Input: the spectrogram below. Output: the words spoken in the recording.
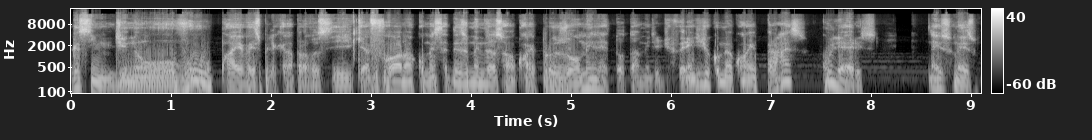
Assim, de novo, o pai vai explicar para você que a forma como essa desumanização ocorre para os homens é totalmente diferente de como ocorre para as mulheres. É isso mesmo.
